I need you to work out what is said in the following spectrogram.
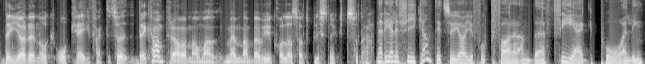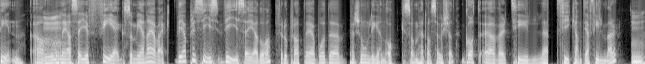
den gör den okej okay, faktiskt. Så det kan man pröva med, man, men man behöver ju kolla så att det blir snyggt. Sådär. När det gäller fyrkantigt så är jag ju fortfarande feg på LinkedIn. Mm. Och när jag säger feg så menar jag verkligen, vi har precis, vi säger jag då, för då pratar jag både personligen och som head of social, gått över till fyrkantiga filmer. Mm.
